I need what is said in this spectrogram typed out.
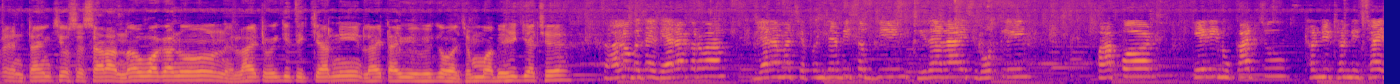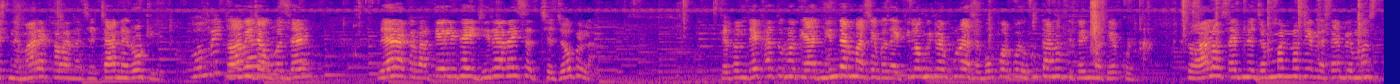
ફ્રેન્ડ ટાઈમ થયો છે સાડા નવ વાગ્યાનો ને લાઇટ વહી ગઈ હતી ક્યારની? લાઇટ આવી વેગવા જમવા બેસી ગયા છે. તો હાલો બધા વ્યારા કરવા. વ્યારામાં છે પંજાબી સબ્જી જીરા રાઈસ રોટલી પાપડ કેરીનું કાચું ઠંડી ઠંડી છાશ ને મારે ખાવાના છે ચા ને રોટલી. તો આવી જાવ બધાય. વ્યારા કરવા. તે લીધે જીરા રાઈસ જ છે જો પેલા. કે તમને દેખાતું નથી આજ નિંદરમાં છે બધા કિલોમીટર પૂરા છે બપોર કોઈ ઉતા નથી ટ્રેનમાં એક તો હાલો સાહેબને જમવાનું નથી એટલે સાહેબે મસ્ત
